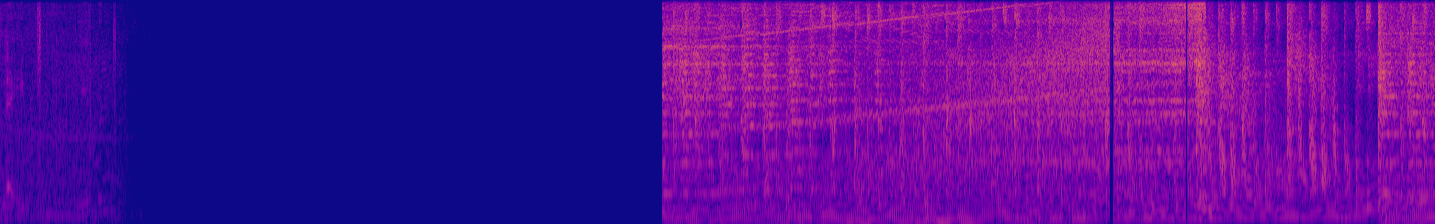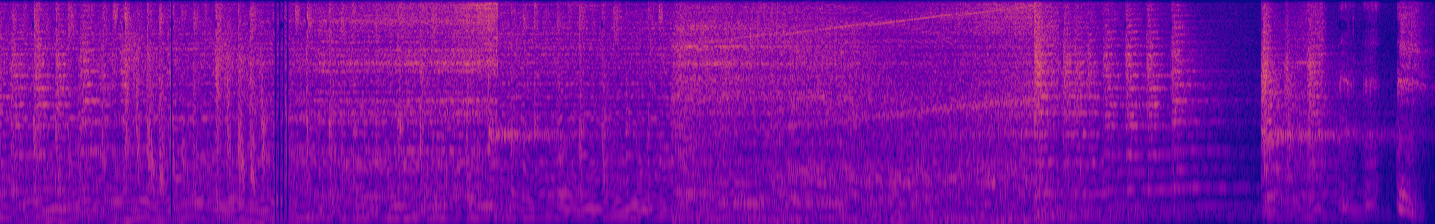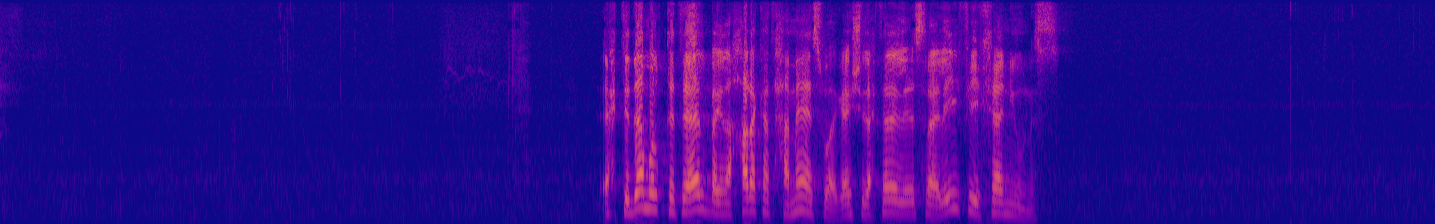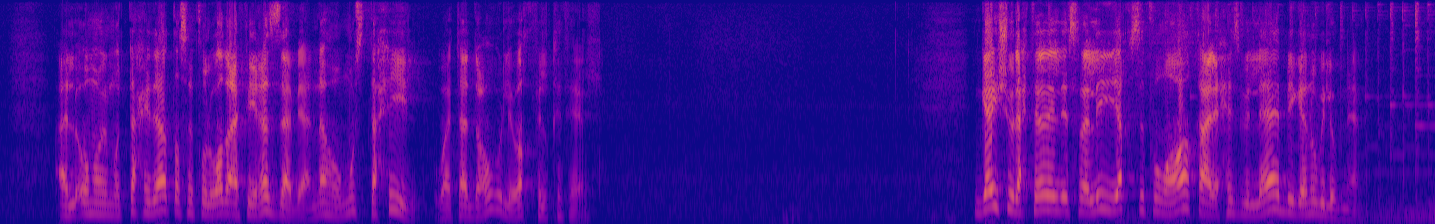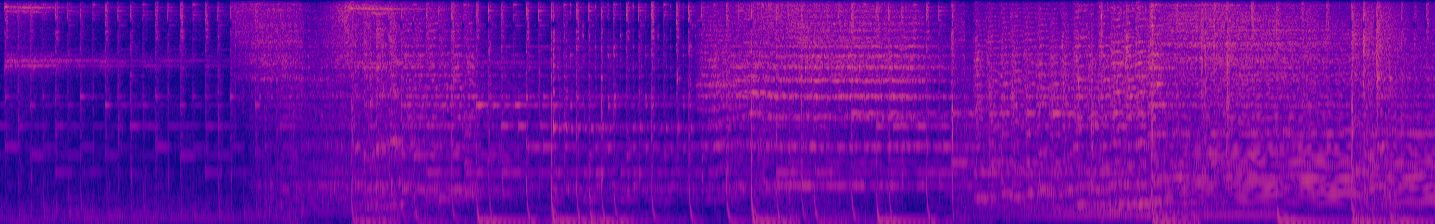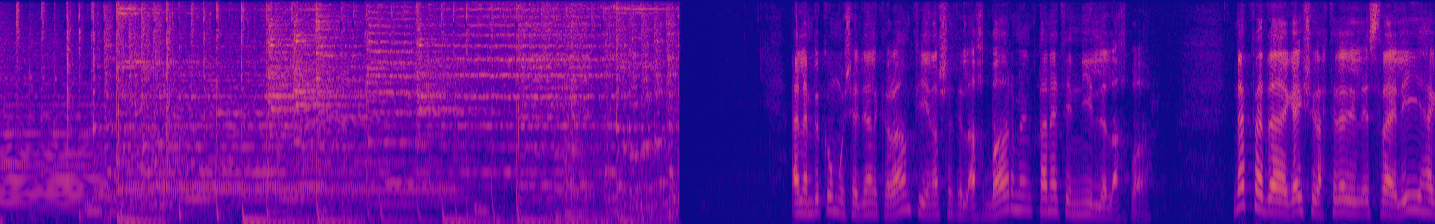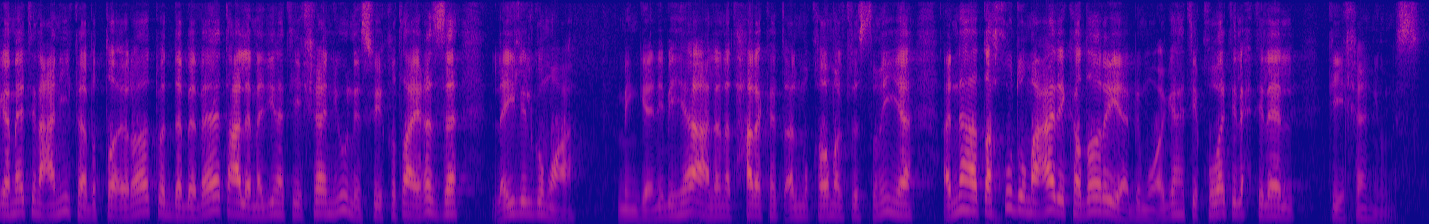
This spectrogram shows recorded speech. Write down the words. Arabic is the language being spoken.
تلاقي احتدام القتال بين حركة حماس وجيش الاحتلال الإسرائيلي في خان يونس. الأمم المتحدة تصف الوضع في غزة بأنه مستحيل وتدعو لوقف القتال. جيش الاحتلال الإسرائيلي يقصف مواقع لحزب الله بجنوب لبنان. أهلا بكم مشاهدينا الكرام في نشرة الأخبار من قناة النيل للأخبار. نفذ جيش الاحتلال الإسرائيلي هجمات عنيفة بالطائرات والدبابات على مدينة خان يونس في قطاع غزة ليل الجمعة. من جانبها أعلنت حركة المقاومة الفلسطينية أنها تخوض معارك ضارية بمواجهة قوات الاحتلال في خان يونس.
